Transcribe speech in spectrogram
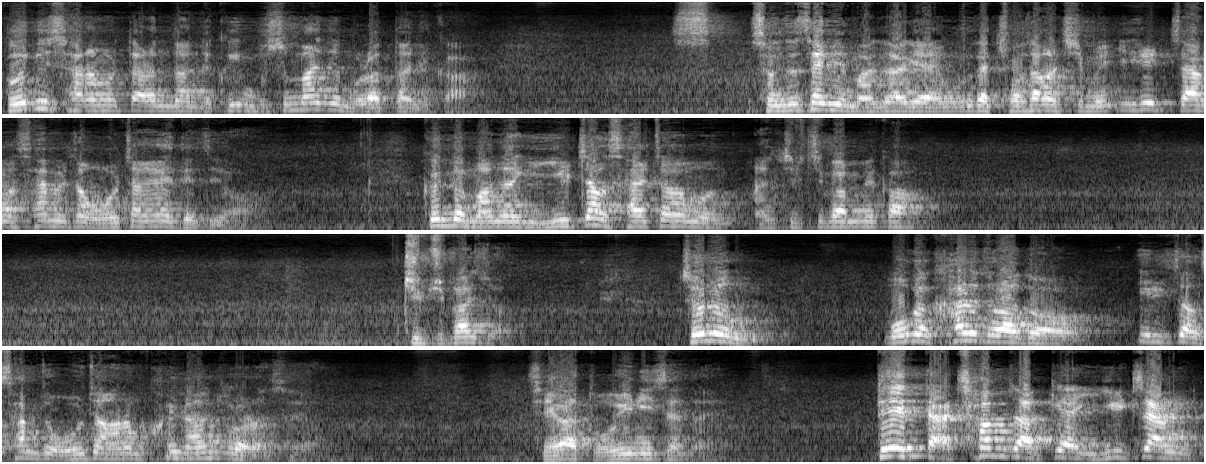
법이 사람을 따른다는데 그게 무슨 말인지 몰랐다니까. 성전쌤이 만약에 우리가 조상을 치면 1장, 3일장, 5일장 해야 되죠. 근데 만약에 1장, 4일장 하면 안 찝찝합니까? 찝찝하죠. 저는 목에 칼이 들어와도 1장, 3장, 5장 안 하면 큰일 나는 줄 알았어요. 제가 도인이잖아요. 됐다, 참작게 1장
